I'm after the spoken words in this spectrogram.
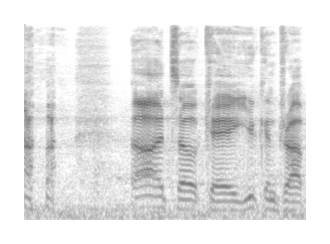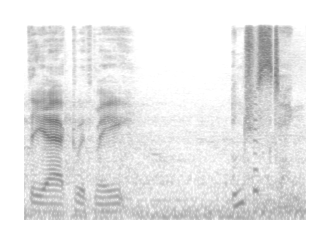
oh, it's okay. You can drop the act with me. Interesting.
